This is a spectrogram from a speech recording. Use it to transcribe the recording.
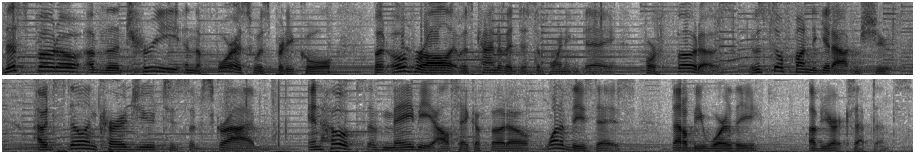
This photo of the tree in the forest was pretty cool, but overall it was kind of a disappointing day for photos. It was still fun to get out and shoot. I would still encourage you to subscribe in hopes of maybe I'll take a photo one of these days that'll be worthy of your acceptance.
